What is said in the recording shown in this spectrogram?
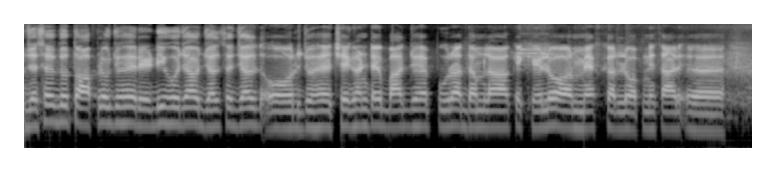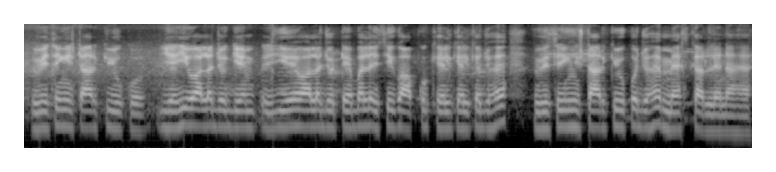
जैसे दो तो आप लोग जो है रेडी हो जाओ जल्द से जल्द और जो है छः घंटे के बाद जो है पूरा दम लगा के खेलो और मैक्स कर लो अपने सारे विशिंग स्टार क्यू को। यही वाला जो गेम ये वाला जो टेबल है, इसी को आपको खेल खेल के जो है विशिंग स्टार क्यू को जो है मैक्स कर लेना है।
